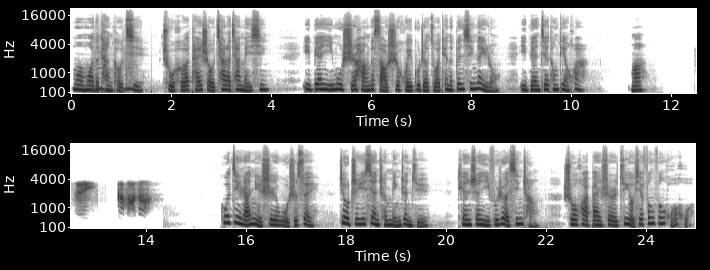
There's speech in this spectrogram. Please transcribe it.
默默地叹口气。楚河抬手掐了掐眉心，一边一目十行的扫视回顾着昨天的更新内容，一边接通电话：“妈。”“哎，干嘛呢？”郭静然女士，五十岁，就职于县城民政局，天生一副热心肠，说话办事儿均有些风风火火，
